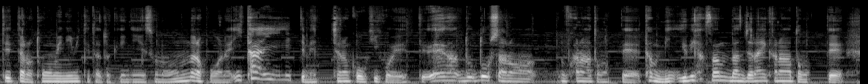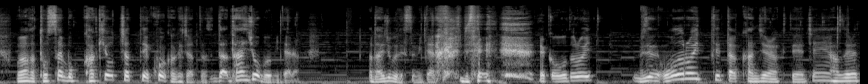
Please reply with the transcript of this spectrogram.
ていたのを遠目に見てた時に、その女の子がね、痛いってめっちゃなんか大きい声で言って、えー、どどうしたのかなと思って、多分指挟んだんじゃないかなと思って、もうなんかとっさに僕駆け寄っちゃって声かけちゃったんです。だ大丈夫？みたいな。大丈夫です、みたいな感じで なんか驚い別に驚いてた感じじゃなくて、チェーン外れ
